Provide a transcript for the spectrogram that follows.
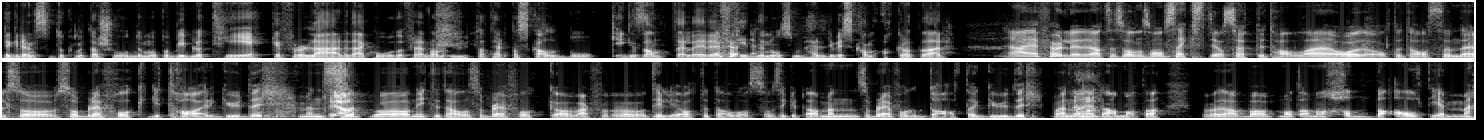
begrenset dokumentasjon. Du må på biblioteket for å lære deg kode fra en utdatert Pascal-bok, ikke sant? Eller finne noen som heldigvis kan akkurat det der. Ja, jeg føler at sånn, sånn 60- og 70-tallet og 80-tallet en del, så, så, ble folk gitarguder. Mens ja. på 90-tallet så ble folk, og hvert fall tidlig 80-tallet også sikkert, da, men så ble folk dataguder på en ja. helt annen måte. Det var bare på en Man hadde alt hjemme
